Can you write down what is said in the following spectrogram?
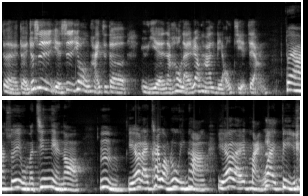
对对，就是也是用孩子的语言，然后来让他了解这样。对啊，所以我们今年哦。嗯，也要来开网络银行，也要来买外币。对，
